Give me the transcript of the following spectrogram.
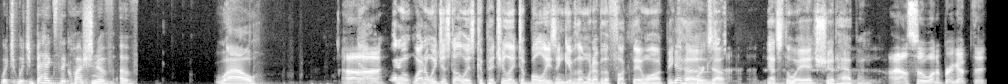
Which, which begs the question of, of Wow. Uh, why don't Why don't we just always capitulate to bullies and give them whatever the fuck they want? Yeah, Because that works out. That's the way it should happen. I also want to bring up that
